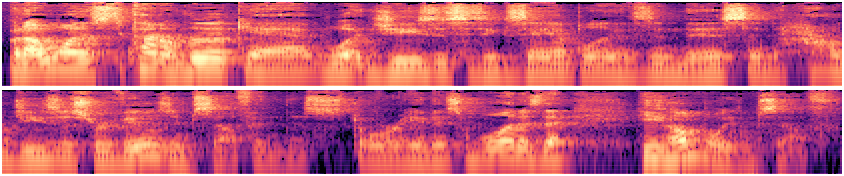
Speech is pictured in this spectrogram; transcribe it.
But I want us to kind of look at what Jesus' example is in this and how Jesus reveals himself in this story. And it's one is that he humbled himself.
